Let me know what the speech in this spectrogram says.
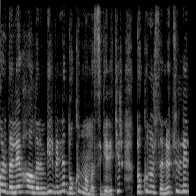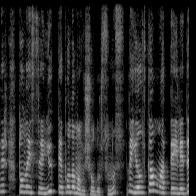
arada levhaların birbirine dokunmaması gerekir. Dokunursa nötrlenir. Dolayısıyla yük depolamamış olursunuz. Ve yalıtkan maddeyle de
